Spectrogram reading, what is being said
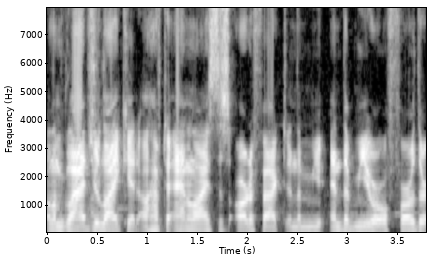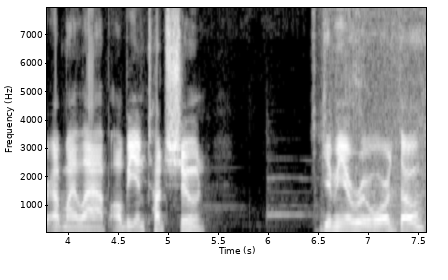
Well, I'm glad you like it. I'll have to analyze this artifact and the and the mural further at my lab. I'll be in touch soon. Give me a reward though.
